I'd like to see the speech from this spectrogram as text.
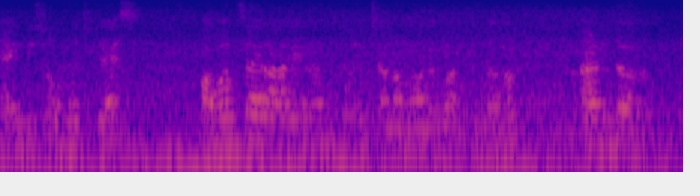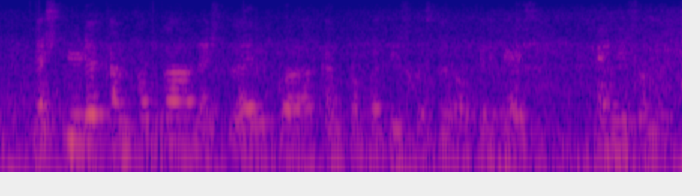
Thank you so much guys Pavan sir రాలేనందుకు నేను చాలా బాధపడుతున్నాను. అండ్ నెక్స్ట్ వీడియో కన్ఫర్మ్గా నెక్స్ట్ లైవ్ కూడా కన్ఫర్మ్గా తీసుకొస్తాను. Okay guys thank you so much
